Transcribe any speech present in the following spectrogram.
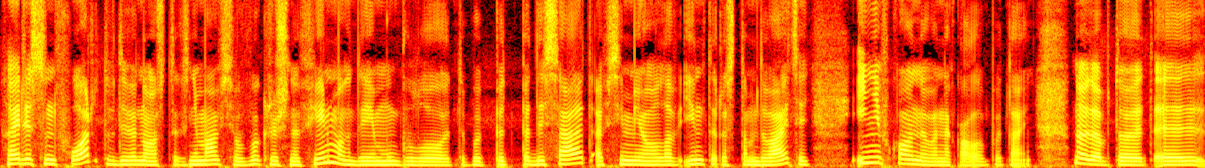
Гаррісон Форд в 90-х знімався виключно в фільмах, де йому було типу 50, а всім його лав інтерес там 20, і ні в кого не виникало питань. Ну тобто, е,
